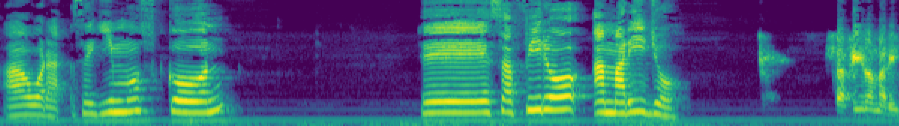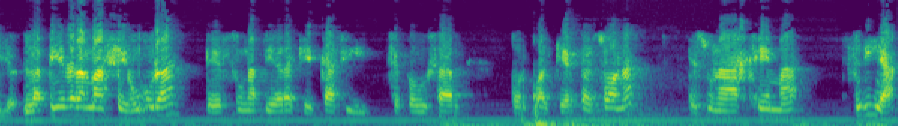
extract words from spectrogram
Ahora, seguimos con eh, zafiro amarillo. Zafiro amarillo. La piedra más segura es una piedra que casi se puede usar por cualquier persona. Es una gema fría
